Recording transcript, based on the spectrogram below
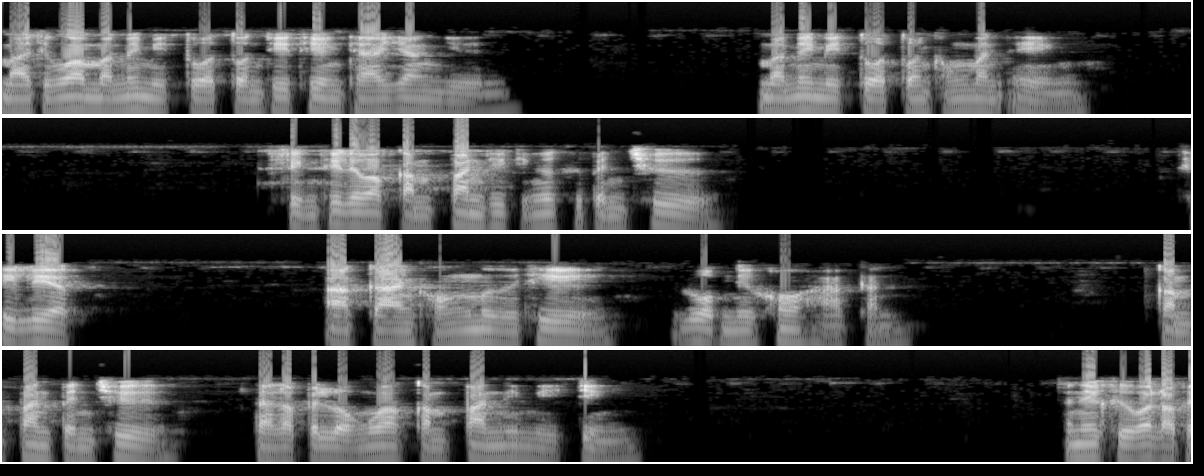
หมายถึงว่ามันไม่มีตัวตนที่เที่ยงแท้ยั่งยืน มันไม่มีตัวตนของมันเอง สิ่งที่เรียกว่ากำปั้นที่จริงก็คือเป็นชื่อ ที่เรียก อาการของมือที่รวบนิ้วเข้าหากันกำปั้นเป็นชื่อ แต่เราไปหลงว่ากำปั้นนี่มีจริง อันนี้คือว่าเราไป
